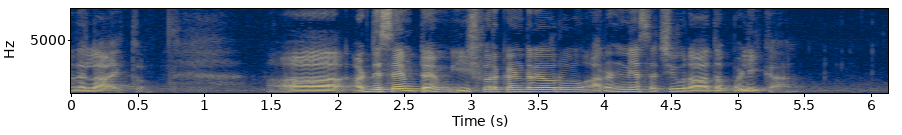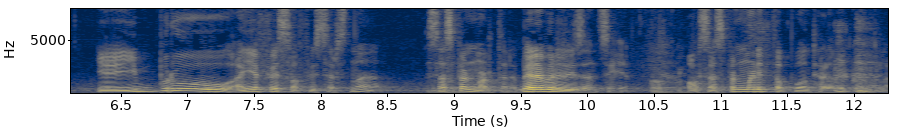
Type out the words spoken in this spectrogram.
ಅದೆಲ್ಲ ಆಯಿತು. At the same time Eshwar Khandre ಅವರು ಅರಣ್ಯ ಸಚಿವರಾದ ಬಳಿಕ ಇಬ್ಬರು ಐ ಎಫ್ ಎಸ್ ಆಫೀಸರ್ಸ್ನ ಸಸ್ಪೆಂಡ್ ಮಾಡ್ತಾರೆ. ಬೇರೆ ಬೇರೆ ರೀಸನ್ಸಿಗೆ ಅವ್ರು ಸಸ್ಪೆಂಡ್ ಮಾಡಿದ ತಪ್ಪು ಅಂತ ಹೇಳೋದಕ್ಕಾಗಲ್ಲ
